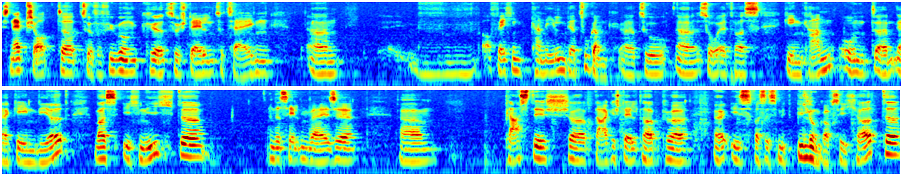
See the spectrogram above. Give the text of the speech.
Snapshot zur Verfügung zu stellen, zu zeigen, ähm, auf welchen Kanälen der Zugang zu so etwas gehen kann und gehen wird. Was ich nicht in derselben Weise ähm, plastisch äh, dargestellt habe, äh, ist, was es mit Bildung auf sich hat, äh,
